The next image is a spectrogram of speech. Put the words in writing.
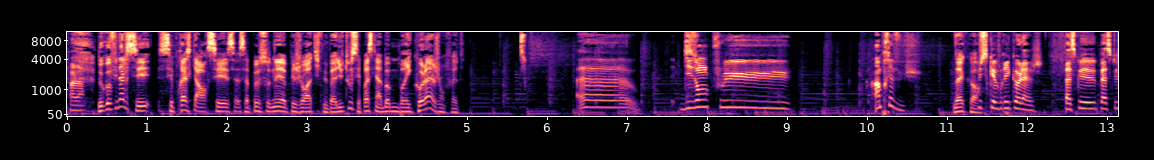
voilà. Donc au final, c'est c'est presque. Alors c'est ça, ça peut sonner péjoratif, mais pas du tout. C'est presque un album bricolage en fait. Euh, disons plus imprévu. D'accord. plus que bricolage. Parce que parce que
